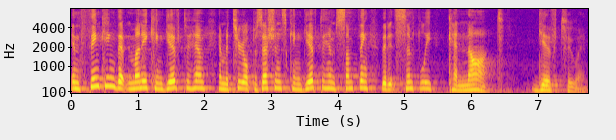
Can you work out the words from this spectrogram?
in thinking that money can give to him and material possessions can give to him something that it simply cannot give to him.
